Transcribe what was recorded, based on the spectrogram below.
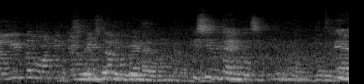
अर्ली इन द मॉर्निंग किसी भी टाइम दे सकते हो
